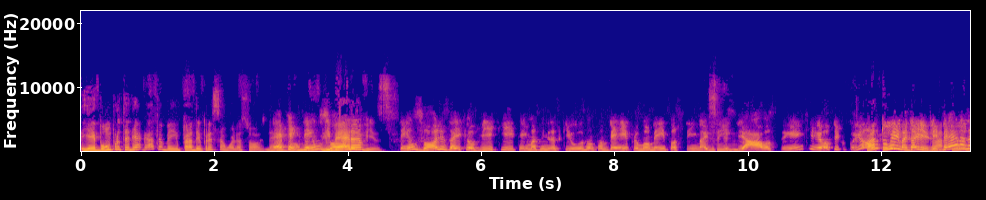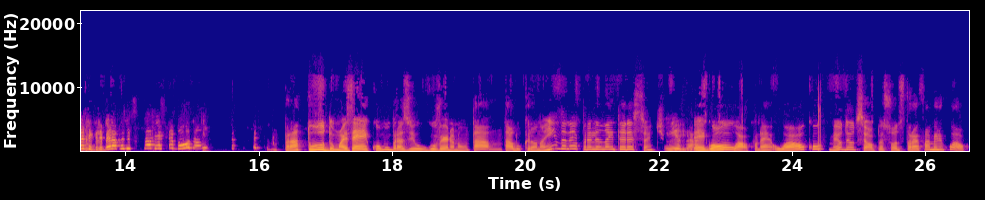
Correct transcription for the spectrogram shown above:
E é bom pro TDAH também, para depressão, olha só, né? É, tem, Vamos, tem uns libera olhos, Tem uns olhos aí que eu vi que tem umas meninas que usam também para um momento assim mais Sim. especial, assim, que eu fico curiosa pra também, tudo, mas aí libera, tudo. né? Tem que liberar pra gente saber se é bom ou não para tudo, mas é como o Brasil, o governo não está não tá lucrando ainda, né? Para ele não é interessante. É igual o álcool, né? O álcool, meu Deus do céu, a pessoa destrói a família com o álcool.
